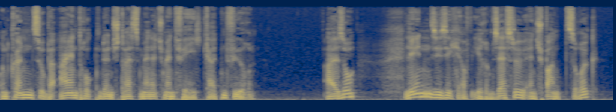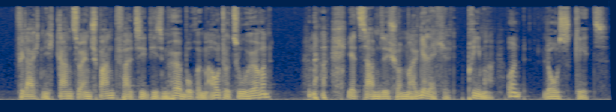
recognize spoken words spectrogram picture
und können zu beeindruckenden Stressmanagementfähigkeiten führen. Also Lehnen Sie sich auf Ihrem Sessel entspannt zurück, vielleicht nicht ganz so entspannt, falls Sie diesem Hörbuch im Auto zuhören. Na, jetzt haben Sie schon mal gelächelt. Prima. Und los geht's.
